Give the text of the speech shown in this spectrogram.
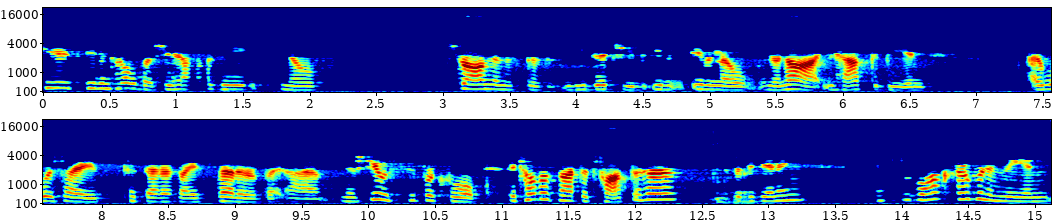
she even told us you have to be, you know, strong in this business and be bitchy, even even though you're not, you have to be. And I wish I took that advice better, but um, you know, she was super cool. They told us not to talk to her okay. at the beginning, and she walks over to me and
